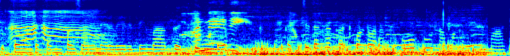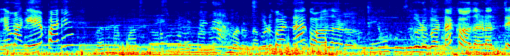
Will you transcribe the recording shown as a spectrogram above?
చిత్తం అంటే కంపల్సరీ నెరవేరుద్ది. మాకు గట్టి ఉండే. ఖచ్చితంగా కట్టుకుంటామన్న హోపు నమ్మకం మాకు. పని? ఎవరు నమ్మాల్సిన అవసరం లేదు. మనం మనం ఇదేమో హుజూర్. కోదాడు అంతే.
